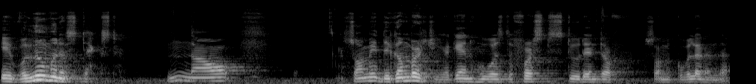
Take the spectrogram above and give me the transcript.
a voluminous text. Hmm, Now, Swami Digambarji, again, who was the first student of Swami Kuvalayananda,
